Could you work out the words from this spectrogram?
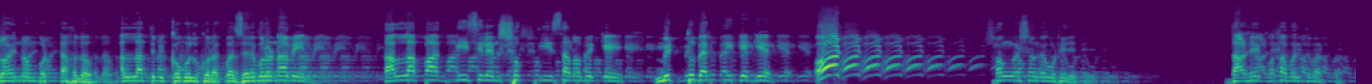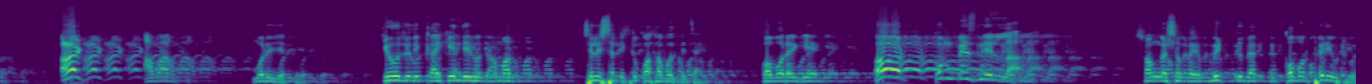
নয় নম্বরটা হলো, আল্লাহ তুমি কবুল করো, একবার জোরে বলো না আমিন। তা আল্লাহ পাক দিয়েছিলেন শক্তি ইসানবেকে, মৃত্যু ব্যক্তিকে গিয়ে সঙ্গে সঙ্গে উঠে যেত। দাঁড়িয়ে কথা বলতে পারত। আবার মরে যেত। কেউ যদি আমার ছেলের সাথে একটু কথা বলতে চাই কবরে গিয়ে। সঙ্গে সঙ্গে মৃত্যু ব্যক্তি কবর ফেরে উঠবে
